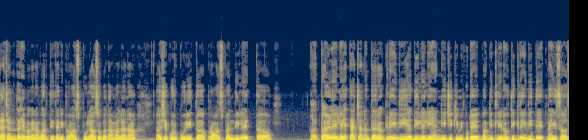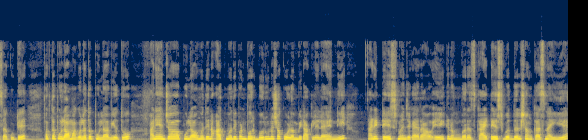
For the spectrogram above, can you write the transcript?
त्याच्यानंतर हे बघा ना वरती त्यांनी प्रॉन्स पुलावसोबत आम्हाला ना असे कुरकुरीत प्रॉन्स पण दिलेत तळलेले. त्याच्यानंतर ग्रेव्ही दिलेली ह्यांनी जी की मी कुठे बघितली नव्हती. ग्रेव्ही देत नाही सहसा कुठे. फक्त पुलाव मागवला तर पुलाव येतो. आणि ह्यांच्या पुलावमध्ये ना आतमध्ये पण भरभरून अशा कोळंबी टाकलेल्या आहे ह्यांनी. आणि टेस्ट म्हणजे काय राव? एक नंबरच. काय टेस्टबद्दल शंकाच नाही आहे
